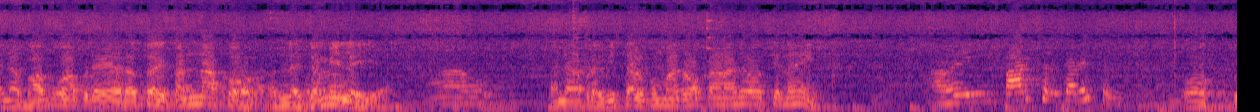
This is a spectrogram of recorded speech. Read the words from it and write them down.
અને બાબુ આપણે રસોઈ કરી નાખો એટલે જમી લઈએ. અને આપણે વિશાલ કુમાર રોકાણા છો કે નહીં? હવે પાર્સલ કરે છે ઓકે.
